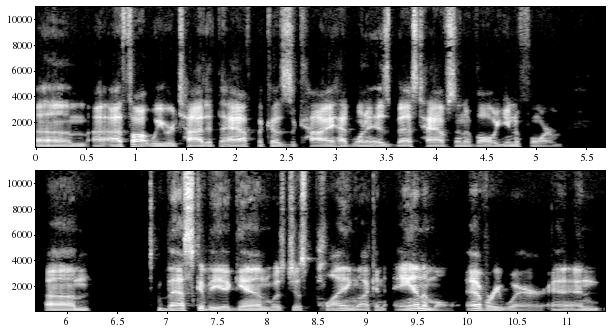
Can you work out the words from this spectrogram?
Um, I, I, thought we were tied at the half because Zakai had one of his best halves in a Vol uniform. Um, Vescovi again was just playing like an animal everywhere, and, and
